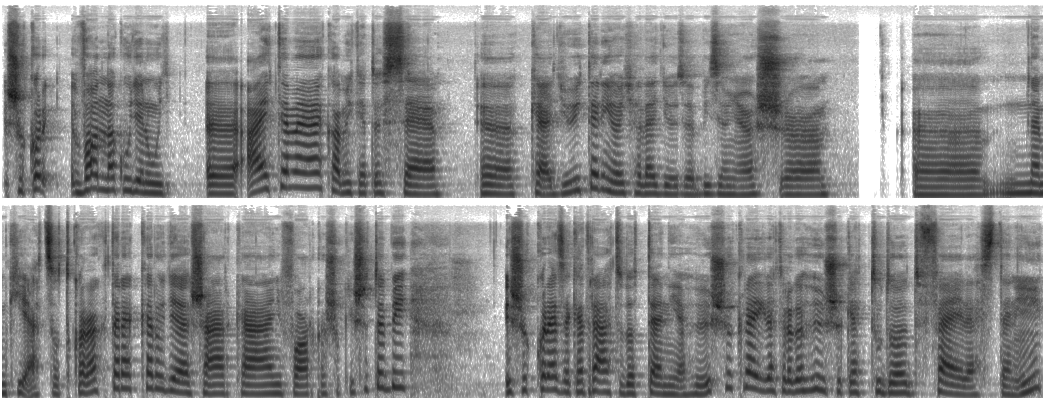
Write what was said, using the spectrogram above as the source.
és akkor vannak ugyanúgy uh, itemek, amiket össze uh, kell gyűjteni, hogyha legyőző bizonyos uh, uh, nem kijátszott karakterekkel, ugye, sárkány, farkasok és a többi, és akkor ezeket rá tudod tenni a hősökre, illetve a hősöket tudod fejleszteni.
